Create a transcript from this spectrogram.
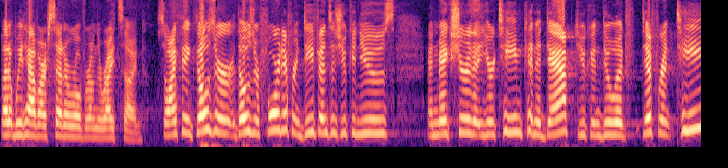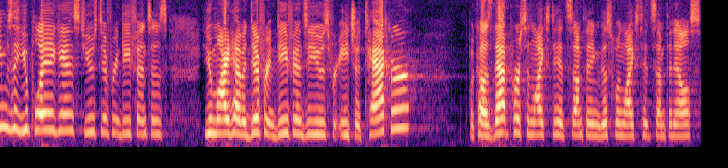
but we'd have our setter over on the right side. So I think those are, those are four different defenses you can use and make sure that your team can adapt. You can do it different teams that you play against, use different defenses. You might have a different defense you use for each attacker because that person likes to hit something, this one likes to hit something else.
